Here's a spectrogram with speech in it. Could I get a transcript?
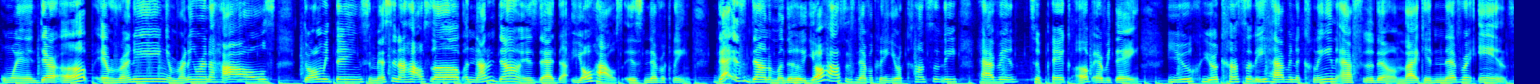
when they're up and running and running around the house, throwing things, messing the house up. Another down is that the, your house is never clean. That is down of motherhood. Your house is never clean. You're constantly having to pick up everything. You you're constantly having to clean after them. Like it never ends.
